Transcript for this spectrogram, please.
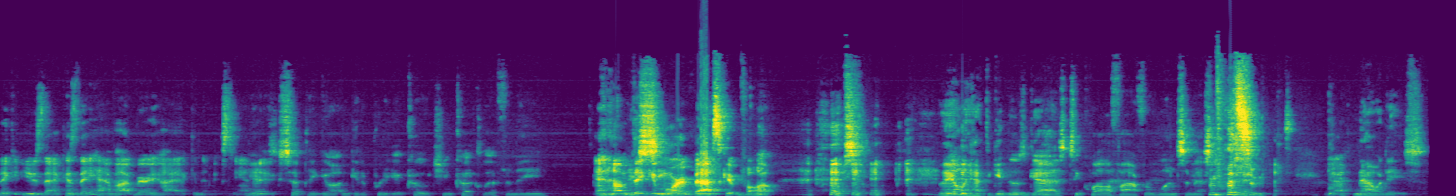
They could use that because they have high, very high academic standards. Yeah, except they go out and get a pretty good coach in Cutcliffe, and they And I'm thinking more in basketball. they only have to get those guys to qualify for one semester yeah. nowadays.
